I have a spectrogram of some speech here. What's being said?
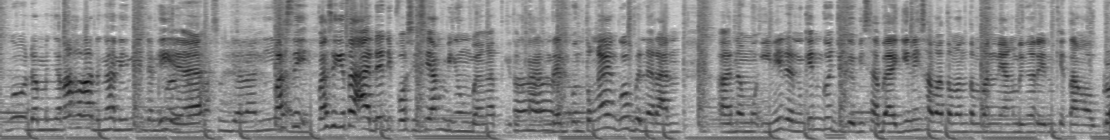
gue udah menyerah lah dengan ini dan gue Iya. langsung jalani pasti aja. pasti kita ada di posisi yang bingung banget gitu kan Ah. dan untungnya gue beneran uh, nemu ini dan mungkin gue juga bisa bagi nih sama teman-teman yang dengerin kita ngobrol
